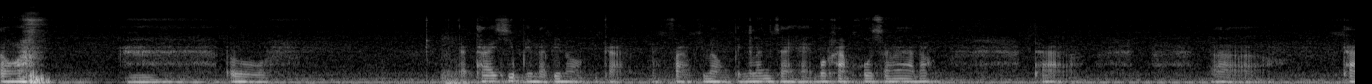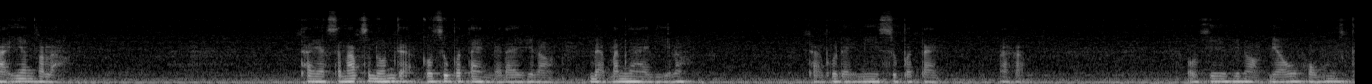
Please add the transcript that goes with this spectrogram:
ต่อโอ้กับท้ายคลิปนี่แหละพี่น้องกะฝากพี่น้องเป็นกำลังใจให้บทขับโฆษณาเนาะถ้าอ่าถ่ายเอียงกันล่ะ ถ้าอยากสนับสนุนกับกดซุปเปอร์แตงก็ได้พี่น้องแบบมันง่ายดีเนาะถ้าผู้ใดมีซุปเปอร์แตงนะครับ โอเคพี่น้องเดี๋ยวผมก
